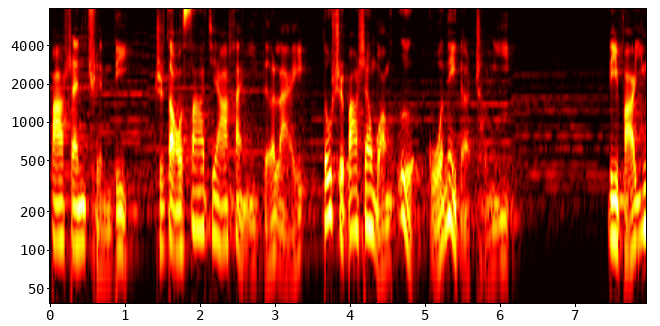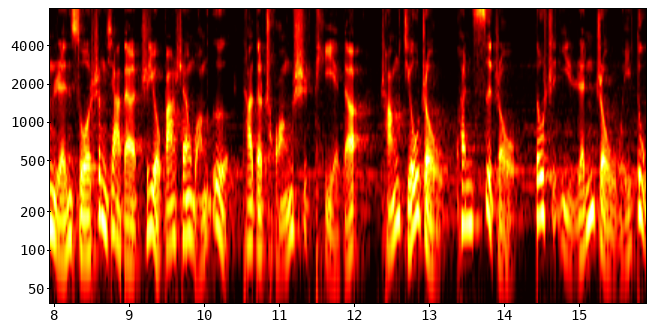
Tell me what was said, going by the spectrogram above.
巴山全地，直到撒迦和以得来。都是巴山王鄂国内的城邑。利乏音人所剩下的只有巴山王鄂，他的床是铁的，长九肘，宽四肘，都是以人肘为度。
